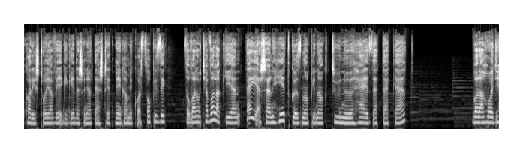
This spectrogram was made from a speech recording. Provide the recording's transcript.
karistolja végig édesanyja testét még, amikor szopizik. Szóval, hogyha valaki ilyen teljesen hétköznapinak tűnő helyzeteket valahogy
